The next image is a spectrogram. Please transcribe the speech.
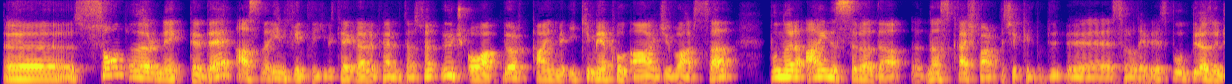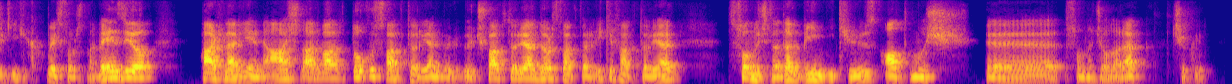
Ee, son örnekte de aslında infinity gibi tekrarlı permütasyon 3 oak, 4 pine ve 2 maple ağacı varsa bunları aynı sırada nasıl kaç farklı şekilde e, sıralayabiliriz? Bu biraz önceki 2.45 sorusuna benziyor. Harfler yerine ağaçlar var. 9 faktöriyel bölü 3 faktöriyel, 4 faktöriyel, 2 faktöriyel. Sonuçta da 1260 e, sonuç olarak çıkıyor.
